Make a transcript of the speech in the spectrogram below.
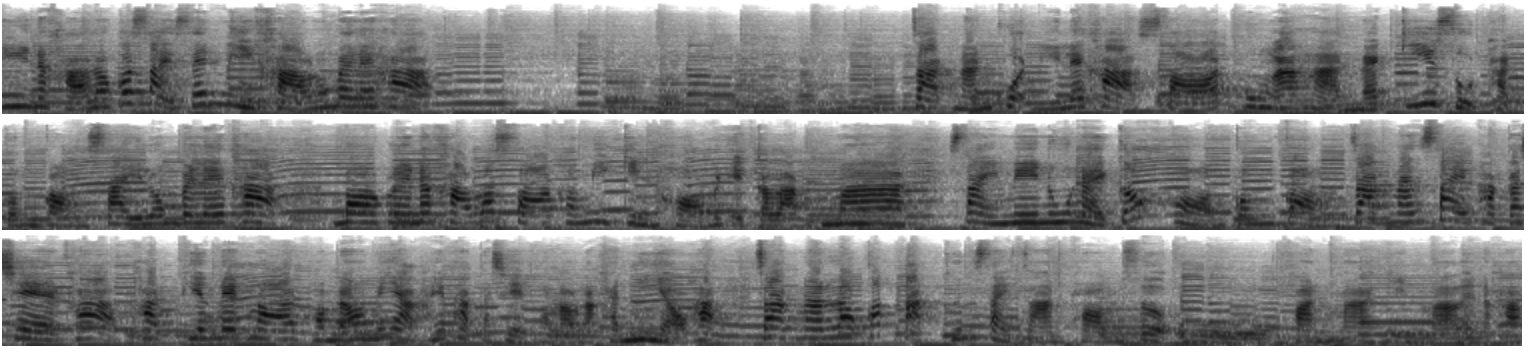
ที่นะคะ เราก็ใส่เส้นหมี่ขาวลงไปเลยค่ะจากนั้นขวดนี้เลยค่ะ ซอสปรุงอาหารแม็กกี้สูตรผัดกลมกล่อมใส่ลงไปเลยค่ะ บอกเลยนะคะว่าซอสเขามีกลิ่นหอมเป็นเอกลักษณ์มาก ใส่เมนูไหนก็หอมกลมกล่อม จากนั้นใส่ผักกระเฉดค่ะ ผัดเพียงเล็กน้อยเพราะแม่อ้อไม่อยากให้ผักกระเฉดของเรานะคะเหนียวค่ะ จากนั้นเราก็ตักขึ้นใส่จานพร้อมเสิร์ฟโอ้โหควันมากลิ่นมาเลยนะคะ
